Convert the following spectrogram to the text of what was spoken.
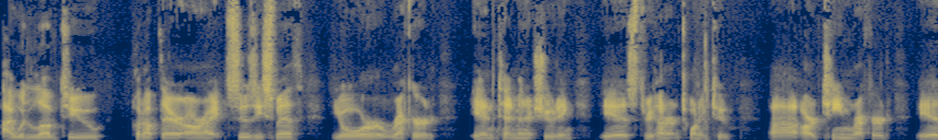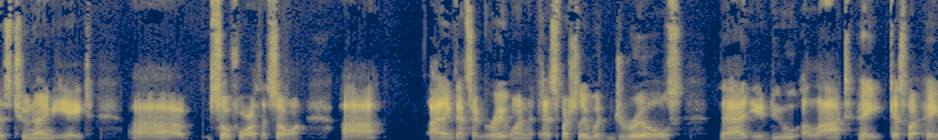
I would love to put up there, all right, Susie Smith, your record in 10 minute shooting is 322. Uh, our team record is 298, uh, so forth and so on. Uh, I think that's a great one, especially with drills that you do a lot. Hey, guess what? Hey,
